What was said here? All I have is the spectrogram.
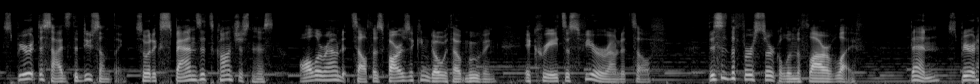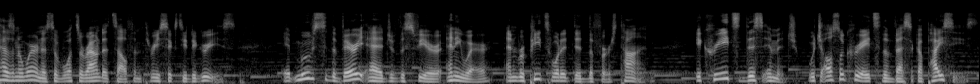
Spirit decides to do something, so it expands its consciousness all around itself as far as it can go without moving. It creates a sphere around itself. This is the first circle in the flower of life. Then, spirit has an awareness of what's around itself in 360 degrees. It moves to the very edge of the sphere anywhere and repeats what it did the first time. It creates this image, which also creates the Vesica Pisces.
